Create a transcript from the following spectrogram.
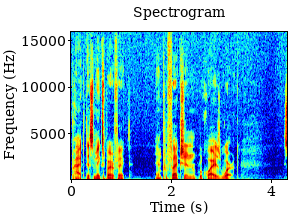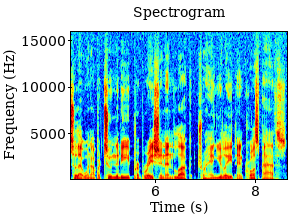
Practice makes perfect, and perfection requires work. So that when opportunity, preparation, and luck triangulate and cross paths,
